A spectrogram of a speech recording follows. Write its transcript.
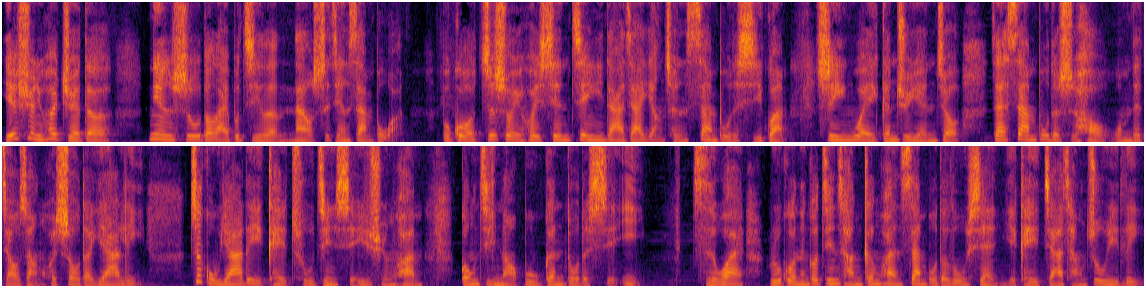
也许你会觉得念书都来不及了，哪有时间散步啊？不过，之所以会先建议大家养成散步的习惯，是因为根据研究，在散步的时候，我们的脚掌会受到压力，这股压力可以促进血液循环，供给脑部更多的血液。此外，如果能够经常更换散步的路线，也可以加强注意力。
